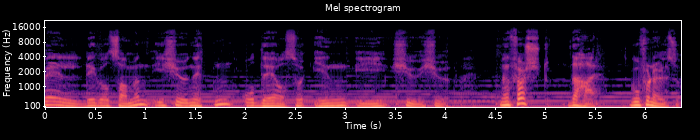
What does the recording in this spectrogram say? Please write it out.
veldig godt sammen i 2019, og det også inn i 2020? Men først det her. God fornøyelse.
